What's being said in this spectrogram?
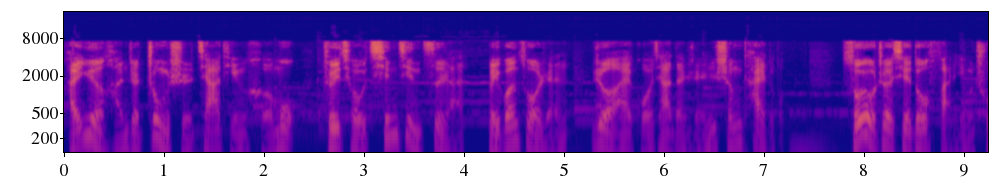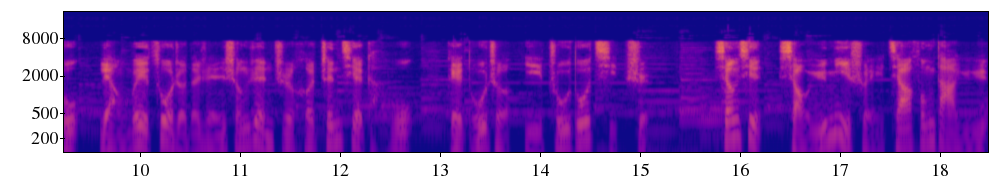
还蕴含着重视家庭和睦、追求亲近自然、为官做人、热爱国家的人生态度。所有这些都反映出两位作者的人生认知和真切感悟，给读者以诸多启示。相信《小鱼蜜水家风大鱼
